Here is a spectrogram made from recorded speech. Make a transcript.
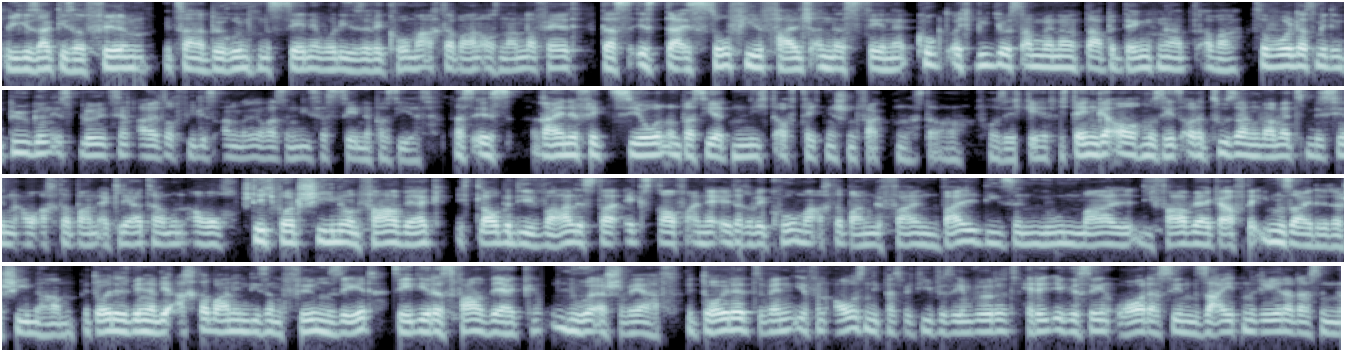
Wie gesagt, dieser Film mit seiner berühmten Szene, wo diese Vekoma-Achterbahn auseinanderfällt, das ist, da ist so viel falsch an der Szene. Guckt euch Videos an, wenn ihr da Bedenken habt. Aber sowohl das mit den Bügeln ist Blödsinn, als auch vieles andere, was in dieser Szene passiert. Das ist reine Fiktion und basiert nicht auf technischen Fakten, was da vor sich geht. Ich denke auch, muss ich jetzt auch dazu sagen, weil wir jetzt ein bisschen auch Achterbahn erklärt haben und auch Stichwort Schiene und Fahrwerk. Ich glaube, die Wahl ist da extra auf eine ältere Vekoma-Achterbahn gefallen, weil diese nun mal die Fahrwerke auf der Innenseite der Schiene haben. Bedeutet, wenn ihr die Achterbahn in diesem Film seht, seht ihr das Fahrwerk nur erschwert. Bedeutet, wenn ihr von außen die Perspektive sehen würdet, hättet ihr gesehen, oh, das sind Seitenräder, das sind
